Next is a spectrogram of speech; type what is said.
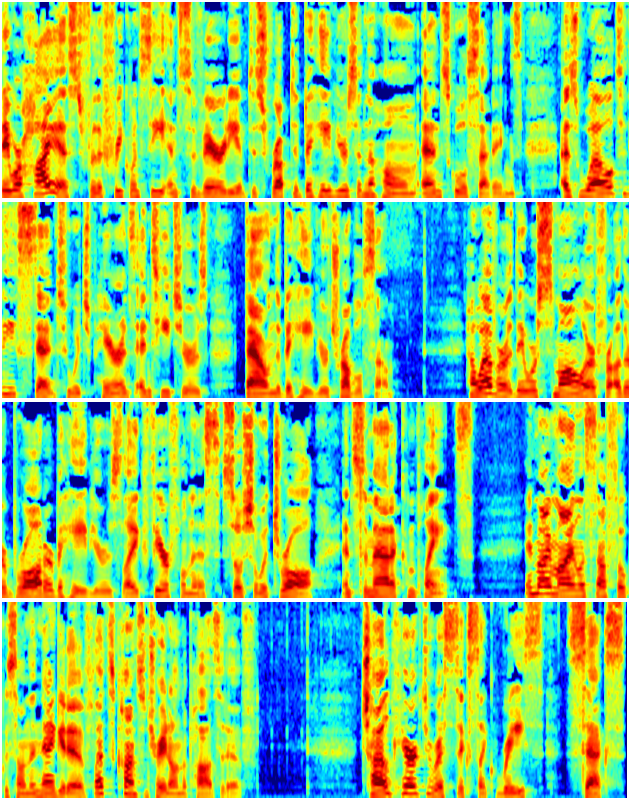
They were highest for the frequency and severity of disruptive behaviors in the home and school settings, as well to the extent to which parents and teachers found the behavior troublesome. However, they were smaller for other broader behaviors like fearfulness, social withdrawal, and somatic complaints. In my mind, let's not focus on the negative, let's concentrate on the positive. Child characteristics like race, sex,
